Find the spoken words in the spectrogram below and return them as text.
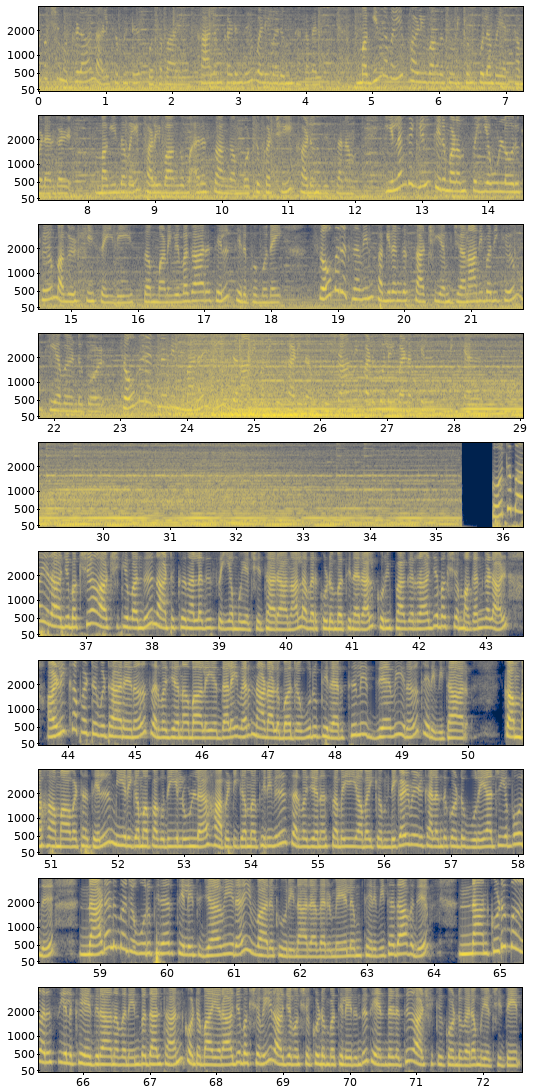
ராஜபக்ஷ மக்களால் அளிக்கப்பட்ட கொத்தபாய காலம் கடந்து வெளிவரும் தகவல். மகிந்தவை பழிவாங்க துடிக்கும் புலம்பெயர் தமிழர்கள். மகிந்தவை பழிவாங்கும் அரசாங்கம் ஒட்டுக்கட்சி கடும் விசனம். இலங்கையில் திருமணம் செய்ய உள்ளோருக்கு மகிழ்ச்சி செய்தி. செம்மணி விவகாரத்தில் திருப்புமுனை சோமரத்னவின் பகிரங்க சாட்சியம் ஜனாதிபதிக்கு முக்கிய வேண்டுகோள். சோமரத்னவின் மனைவி ஜனாதிபதிக்கு கடிதம். குஷாந்தி படுகொலை வழக்கில் கோட்டபாய ராஜபக்ஷ ஆட்சிக்கு வந்து நாட்டுக்கு நல்லது செய்ய முயற்சித்தார். ஆனால் அவர் குடும்பத்தினரால் குறிப்பாக ராஜபக்ஷ மகன்களால் அழிக்கப்பட்டு விட்டார் என சர்வஜனபாலய தலைவர் நாடாளுமன்ற உறுப்பினர் திலித் ஜெவீர தெரிவித்தார். கம்பஹா மாவட்டத்தில் மீரிகம பகுதியில் உள்ள ஹாபிட்டிகம பிரிவில் சர்வஜன சபையை அமைக்கும் நிகழ்வில் கலந்து கொண்டு உரையாற்றிய போது நாடாளுமன்ற உறுப்பினர் திலித் ஜவீர இவ்வாறு கூறினார். அவர் மேலும் தெரிவித்ததாவது நான் குடும்ப அரசியலுக்கு எதிரானவன் என்பதால் தான் கோட்டபாய ராஜபக்ஷவை ராஜபக்ஷ குடும்பத்திலிருந்து தேர்ந்தெடுத்து ஆட்சிக்கு கொண்டு வர முயற்சித்தேன்.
